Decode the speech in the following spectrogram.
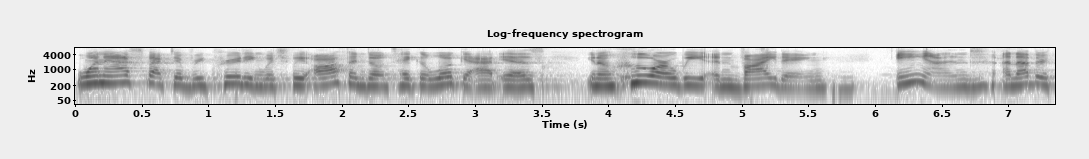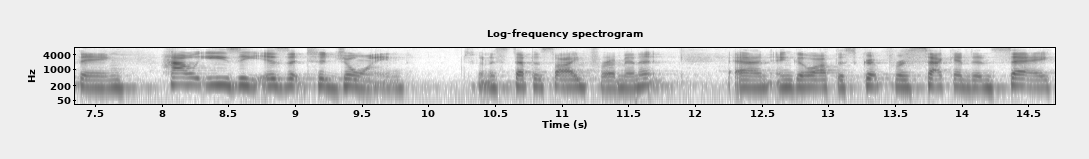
One aspect of recruiting, which we often don't take a look at, is you know, who are we inviting? And another thing, how easy is it to join? I'm just going to step aside for a minute and, and go off the script for a second and say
